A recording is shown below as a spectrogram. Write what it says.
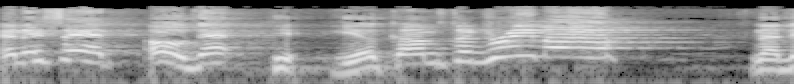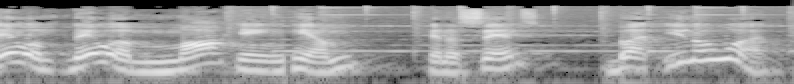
And they said, "Oh, that here comes the dreamer." Now they were they were mocking him in a sense, but you know what?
